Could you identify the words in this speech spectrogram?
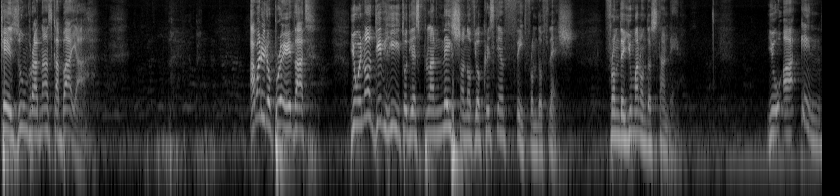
Kezumvranas kabaya. I want you to pray that you will not give heed to the explanation of your Christian faith from the flesh, from the human understanding. You are in,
